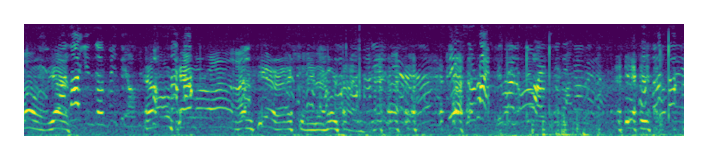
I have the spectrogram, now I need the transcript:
oh, yes. Not in the video. Hello, camera. I'm here actually the whole time. You to do it. yeah, yeah.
